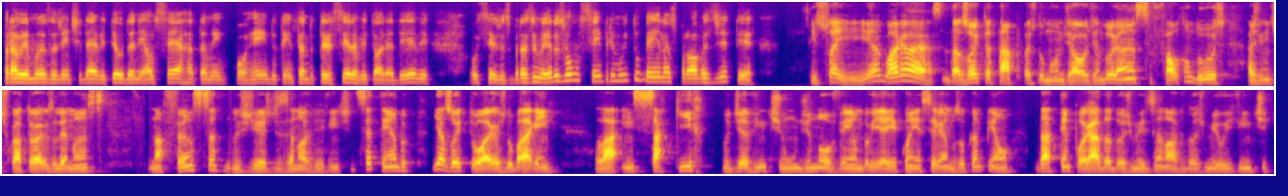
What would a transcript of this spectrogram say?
Para Le Mans, a gente deve ter o Daniel Serra também correndo, tentando terceira vitória dele. Ou seja, os brasileiros vão sempre muito bem nas provas de GT. Isso aí. Agora, das oito etapas do Mundial de Endurance, faltam duas: as 24 horas do Le Mans na França, nos dias 19 e 20 de setembro, e as 8 horas do Bahrein, lá em Sakir, no dia 21 de novembro. E aí conheceremos o campeão da temporada 2019-2020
